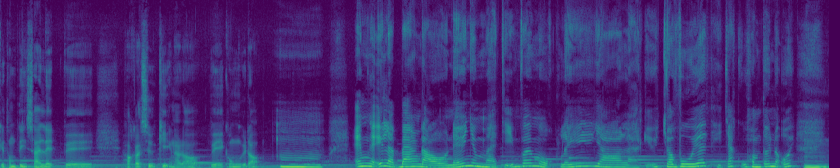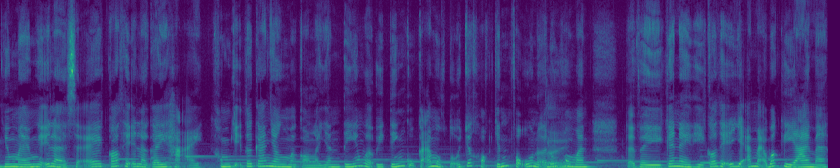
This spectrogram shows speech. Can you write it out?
cái thông tin sai lệch về hoặc là sự kiện nào đó về con người đó. Em nghĩ là ban đầu nếu như mà chỉ với một lý do là kiểu cho vui á, thì chắc cũng không tới nổi Ừm. nhưng mà em nghĩ là sẽ có thể là gây hại không chỉ tới cá nhân mà còn là danh tiếng và uy tín của cả một tổ chức hoặc chính phủ nữa Đấy. đúng không anh? Tại vì cái này thì có thể giả mạo bất kỳ ai mà.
